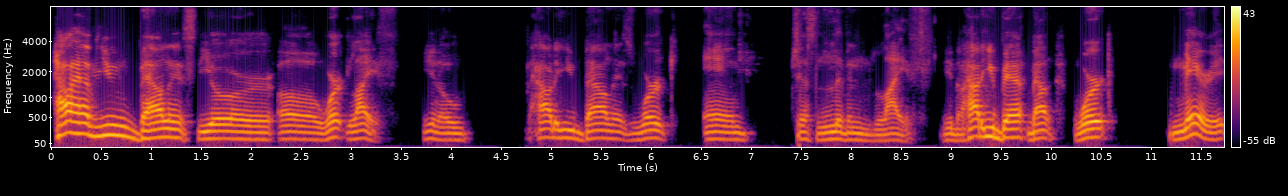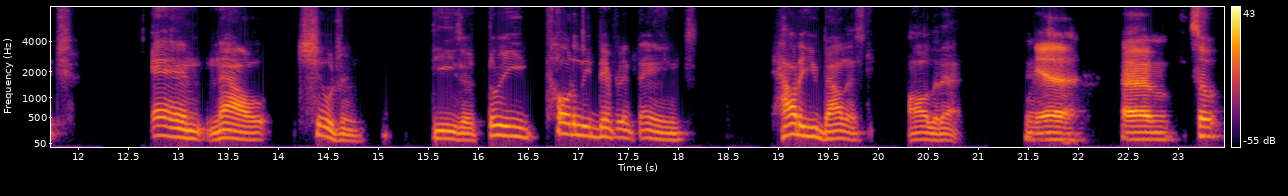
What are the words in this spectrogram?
How have you balanced your uh work life? You know, how do you balance work and just living life? You know, how do you balance work, marriage, and now children? These are three totally different things. How do you balance all of that? Yeah. Um, so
